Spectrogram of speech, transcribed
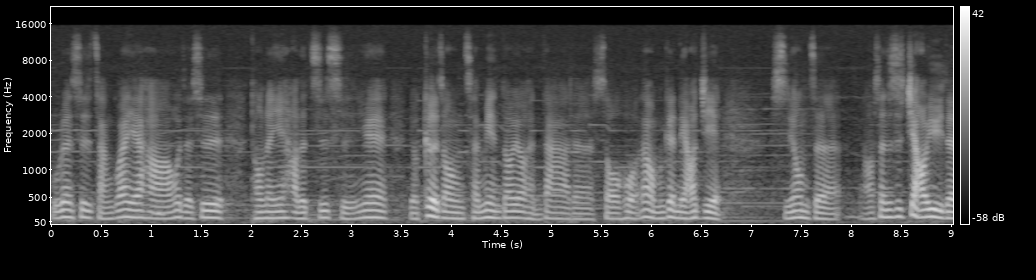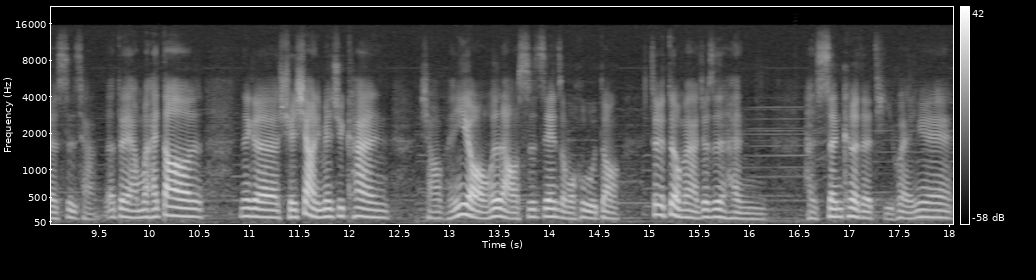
无论是长官也好，或者是同仁也好的支持，因为有各种层面都有很大的收获，让我们更了解使用者，然后甚至是教育的市场。呃，对啊，我们还到。那个学校里面去看小朋友或者老师之间怎么互动，这个对我们来讲就是很很深刻的体会，因为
